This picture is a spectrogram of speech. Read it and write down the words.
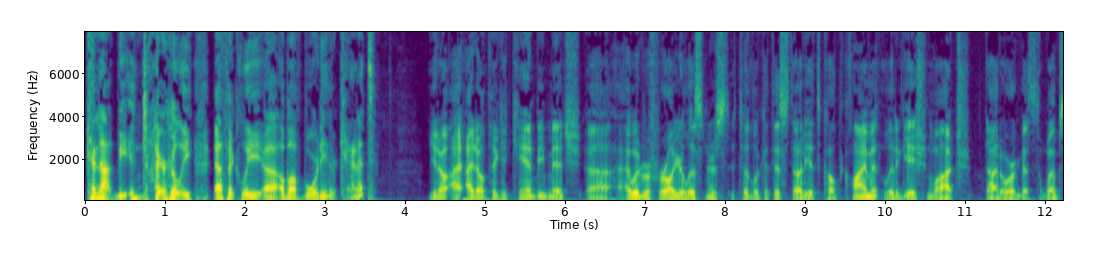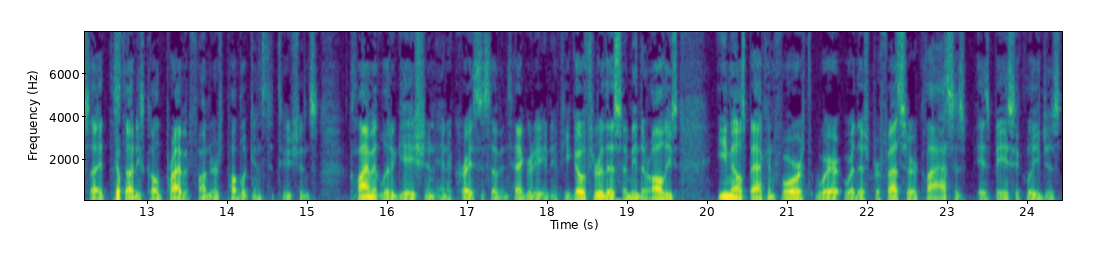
cannot be entirely ethically uh, above board either, can it? You know, I, I don't think it can be, Mitch. Uh, I would refer all your listeners to look at this study. It's called climatelitigationwatch.org. That's the website. The Yep. study's called Private Funders, Public Institutions, Climate Litigation, and a Crisis of Integrity. And if you go through this, I mean, there are all these emails back and forth where, where this professor Klass is, is basically just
